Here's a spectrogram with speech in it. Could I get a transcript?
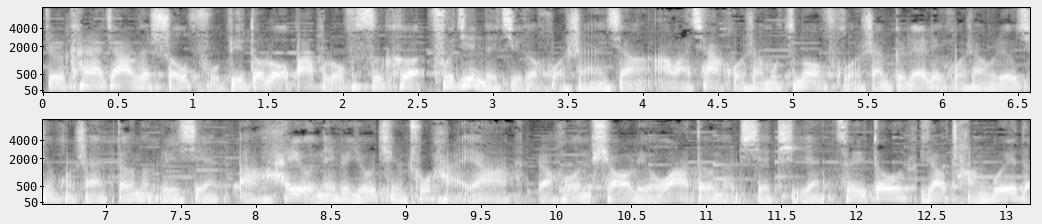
就是勘察家的首府彼得罗巴普洛夫斯克附近的几个火山，像阿瓦恰火山、穆斯诺夫火山、格雷里火山、流琴火山等等这些啊，还有那个游艇出海呀，然后漂流啊等等这些体验，所以都比较常规的。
